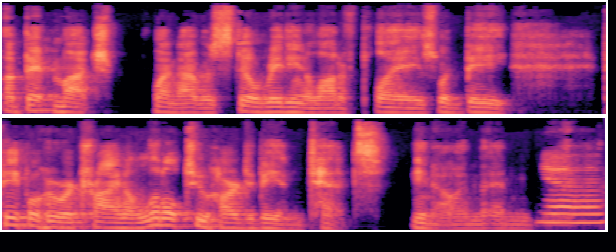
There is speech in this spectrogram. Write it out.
a bit much when I was still reading a lot of plays would be people who were trying a little too hard to be intense, you know, and and Yeah.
